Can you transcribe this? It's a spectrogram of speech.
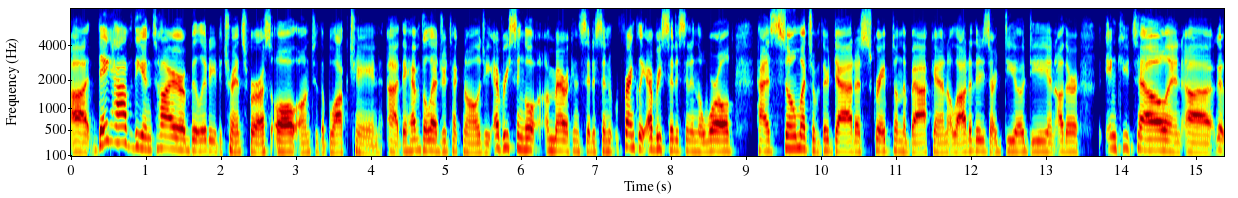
uh, they have the entire ability to transfer us all onto the blockchain. Uh, they have the ledger technology. Every single American citizen, frankly, every citizen in the world has so much of their data scraped on the back end. A lot of these are DoD and other In-Q-Tel and uh,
